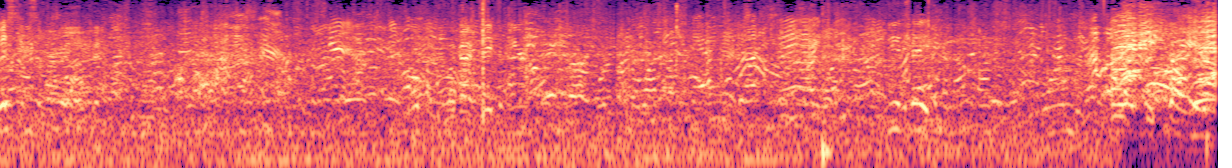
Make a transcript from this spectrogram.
this is okay. Michael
